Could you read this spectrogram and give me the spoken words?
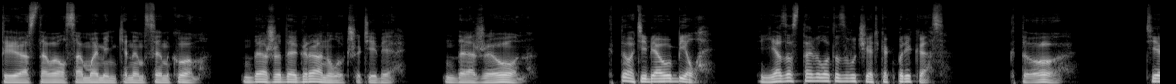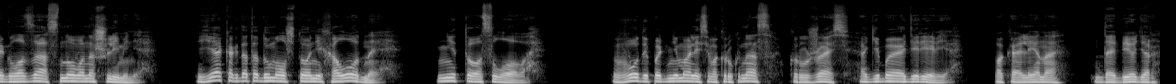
Ты оставался маменькиным сынком. Даже Дегран лучше тебя. Даже он. Кто тебя убил? Я заставил это звучать как приказ. Кто? Те глаза снова нашли меня. Я когда-то думал, что они холодные. Не то слово. Воды поднимались вокруг нас, кружась, огибая деревья. По колено, до бедер.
